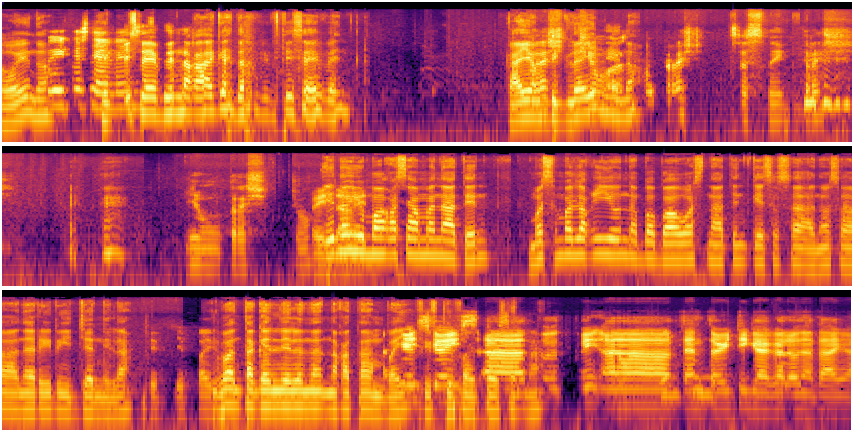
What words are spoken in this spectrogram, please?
Oo, yun no. 87. 57 na kagad, oh. 57. Kayang Trash biglayin yung, eh, no? ano, Trash sa snake trash. yung trash mo. Yun know, yung mga kasama natin, mas malaki yung nababawas natin kaysa sa ano sa nare-regen nila. 55. Diba ang tagal nila na nakatambay? Guys, guys, 55% ah, na. to- ah, 10.30 gagalaw na tayo.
